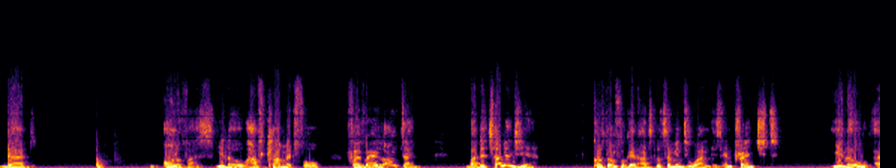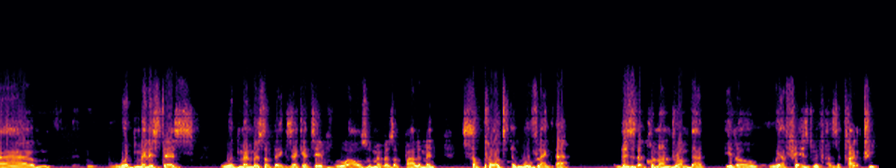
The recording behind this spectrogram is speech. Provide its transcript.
that all of us, you know, have clamored for for a very long time. But the challenge here, because don't forget, Article 71 is entrenched you know, um, would ministers, would members of the executive who are also members of parliament support a move like that? This is the conundrum that you know we are faced with as a country,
